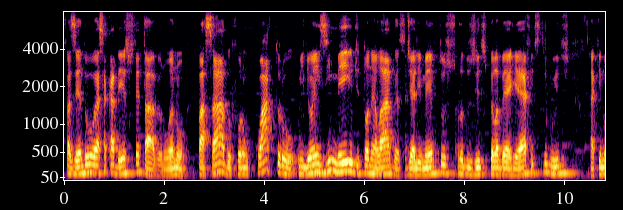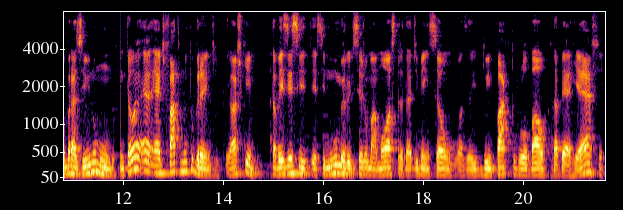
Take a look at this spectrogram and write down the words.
fazendo essa cadeia sustentável. No ano passado foram 4 milhões e meio de toneladas de alimentos produzidos pela BRF e distribuídos aqui no Brasil e no mundo. Então é, é de fato muito grande. Eu acho que talvez esse, esse número ele seja uma amostra da dimensão do impacto global da BRF.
